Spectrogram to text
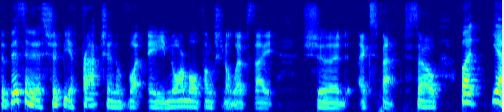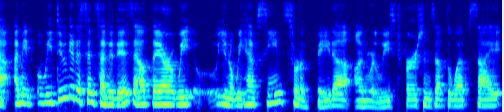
the business should be a fraction of what a normal functional website should expect. So but yeah, I mean, we do get a sense that it is out there. We, you know, we have seen sort of beta, unreleased versions of the website.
